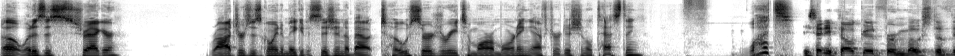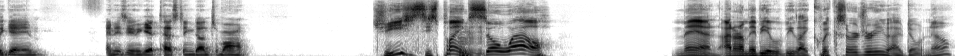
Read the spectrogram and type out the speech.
Oh, what is this, Schrager? Rodgers is going to make a decision about toe surgery tomorrow morning after additional testing. What? He said he felt good for most of the game, and he's going to get testing done tomorrow. Jeez, he's playing so well. Man, I don't know. Maybe it would be like quick surgery. I don't know.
